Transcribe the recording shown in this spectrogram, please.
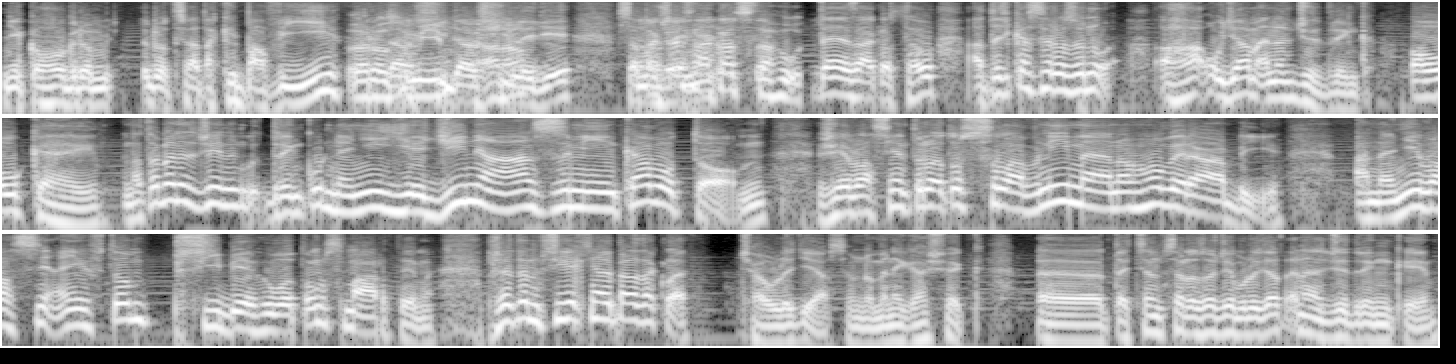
někoho, kdo, mě- kdo třeba taky baví, Rozumím, další, další ano. lidi. Tak to je základ vztahu. To je základ vztahu. A teďka se rozhodnu, aha, udělám energy drink. OK. Na tom energy drinku není jediná zmínka o tom, že vlastně tohleto slavný jméno ho vyrábí. A není vlastně ani v tom příběhu o tom Smartym. Protože ten příběh měl vypadat takhle. Čau lidi, já jsem Dominik Hašek. E, teď jsem se rozhodl, že budu dělat energy drinky.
